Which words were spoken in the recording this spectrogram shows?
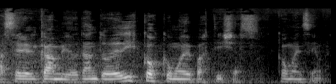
hacer el cambio tanto de discos como de pastillas. Comencemos.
